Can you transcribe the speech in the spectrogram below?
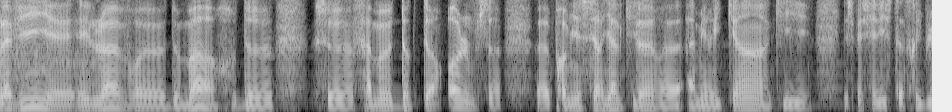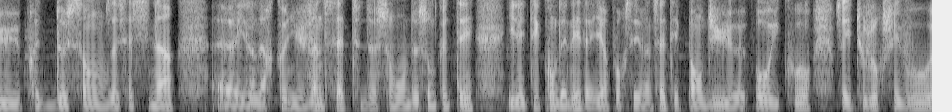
La vie est, l'œuvre de mort de ce fameux Dr Holmes, euh, premier serial killer euh, américain à qui les spécialistes attribuent près de 200 assassinats. Euh, il en a reconnu 27 de son de son côté. Il a été condamné d'ailleurs pour ces 27 et pendu haut et court. Vous avez toujours chez vous,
